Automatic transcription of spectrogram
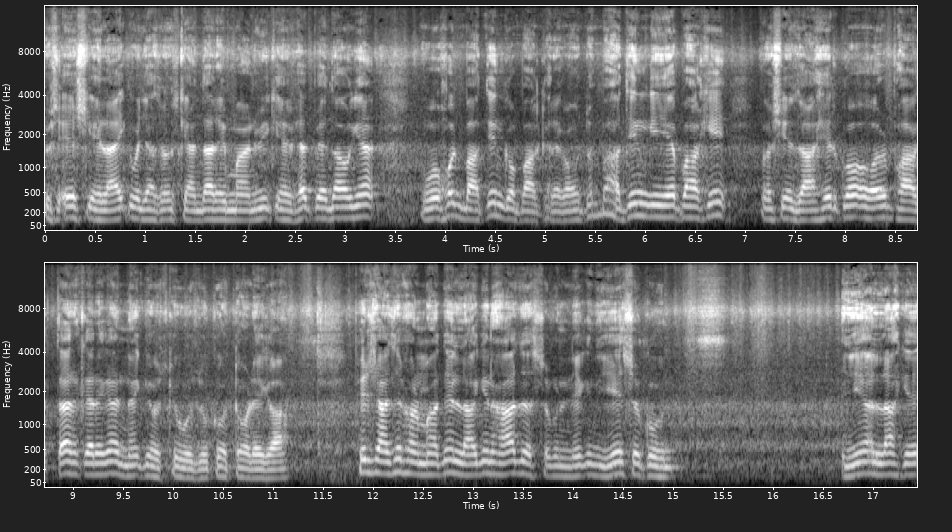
اس عشق الہی کی وجہ سے، اس کے اندر ایک معنوی کیفیت پیدا ہو گیا، وہ خود باطن کو پاک کرے گا، وہ تو باطن کی یہ پاکی اس کے ظاہر کو اور پاک تر کرے گا، نہ کہ اس کے وضو کو توڑے گا۔ پھر شاہ فرماتے ہیں لاگن حاضر سکون، لیکن یہ سکون یہ اللہ کے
